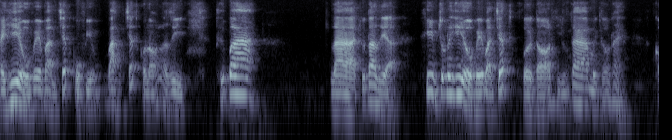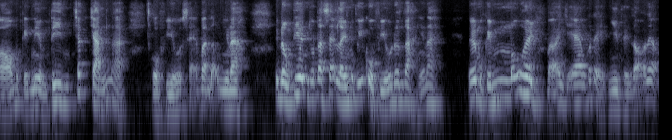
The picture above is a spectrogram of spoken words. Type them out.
phải hiểu về bản chất cổ phiếu, bản chất của nó là gì. Thứ ba là chúng ta gì ạ? Khi chúng ta hiểu về bản chất của nó thì chúng ta mới có thể có một cái niềm tin chắc chắn là cổ phiếu sẽ vận động như nào. Thì đầu tiên chúng ta sẽ lấy một cái cổ phiếu đơn giản như này. Đây là một cái mẫu hình mà anh chị em có thể nhìn thấy rõ đấy ạ.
